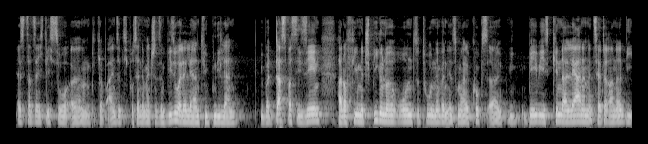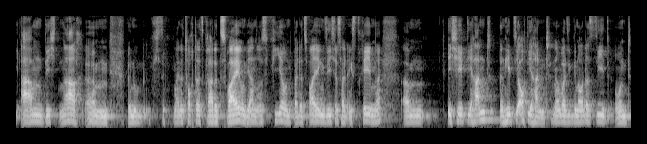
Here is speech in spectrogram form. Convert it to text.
es ist tatsächlich so, ähm, ich glaube 71% der Menschen sind visuelle Lerntypen, die lernen über das, was sie sehen, hat auch viel mit Spiegelneuronen zu tun. Ne? Wenn du jetzt mal guckst, äh, wie Babys, Kinder lernen etc., ne? die ahmen dich nach. Ähm, wenn du, ich, meine Tochter ist gerade zwei und die andere ist vier und bei der Zweijährigen sehe ich das halt extrem. Ne? Ähm, ich heb die Hand, dann hebt sie auch die Hand, ne, weil sie genau das sieht. Und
